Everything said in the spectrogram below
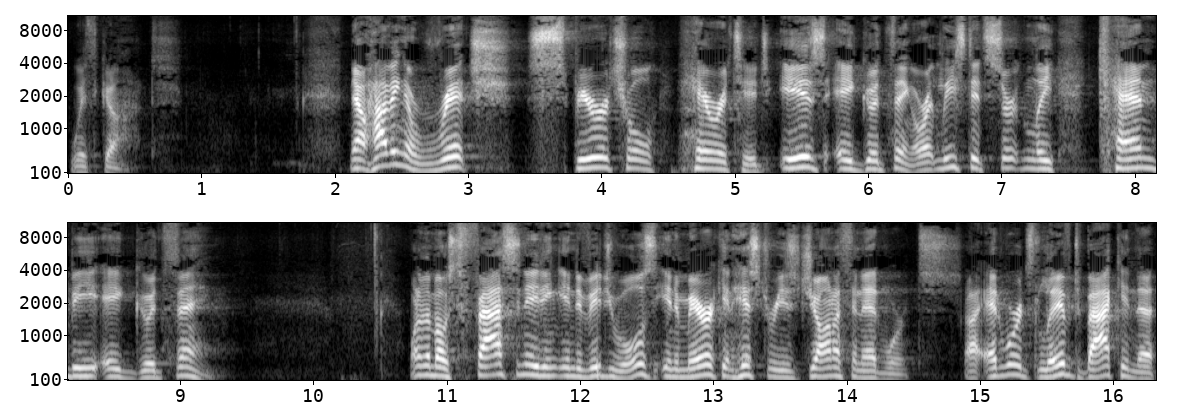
with God. Now, having a rich spiritual heritage is a good thing, or at least it certainly can be a good thing. One of the most fascinating individuals in American history is Jonathan Edwards. Uh, Edwards lived back in the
